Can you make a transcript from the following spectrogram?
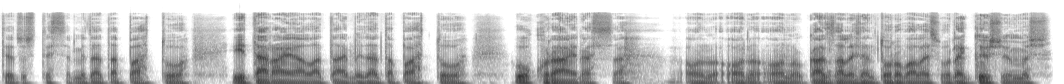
tietysti se, mitä tapahtuu itärajalla tai mitä tapahtuu Ukrainassa, on, on, on kansallisen turvallisuuden kysymys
